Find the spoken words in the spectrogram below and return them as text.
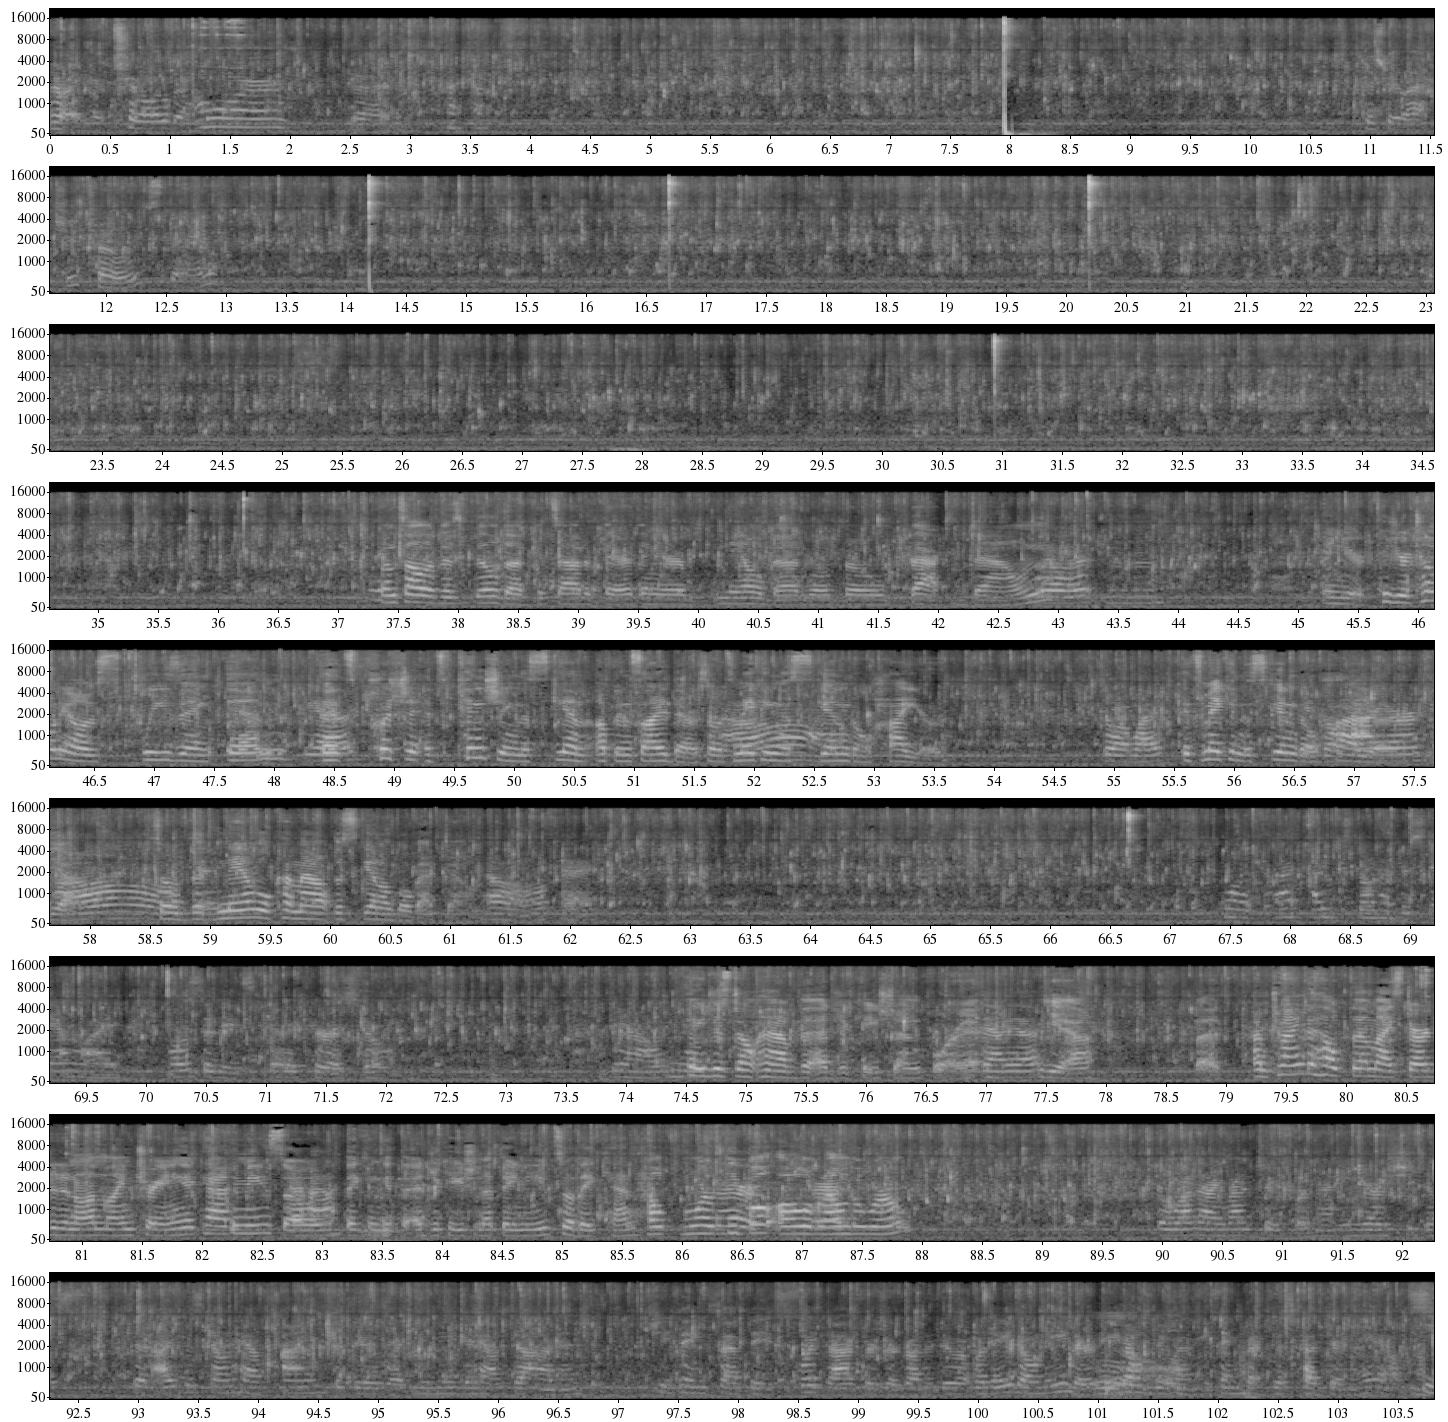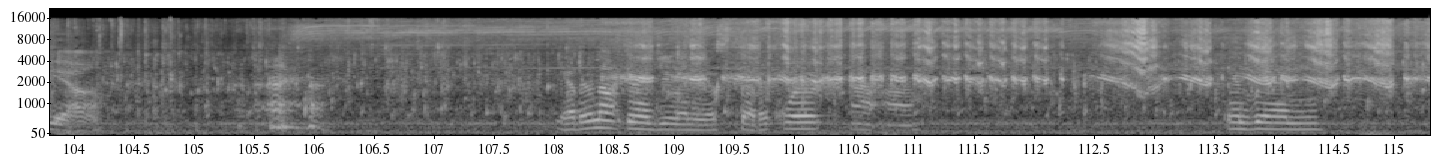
All right, trim a little bit more. Good. Just relax your toes there. Once all of this buildup gets out of there, then your nail bed will go back down. Mhm. and your because your toenail is squeezing in Yes. it's pushing it's pinching the skin up inside there so it's making the Oh. skin go higher So what? it's making the skin go, go higher. higher? yeah Oh, so the nail will come out the skin will go back down Oh, okay. Well, I, just don't understand why most of these pedicurists don't, you know. they just don't have the education for it that it? yeah but i'm trying to help them i started an online training academy so Uh-huh. they can get the education that they need so they can help more Sure, people all sure. around the world The one I went to for many years, she just said, I just don't have time to do what you need to have done. And she, she thinks that these foot doctors are gonna do it. Well, they don't either. They mm. don't do anything but just cut your nails. yeah Yeah, they're not gonna do any aesthetic work. Uh-uh. And when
